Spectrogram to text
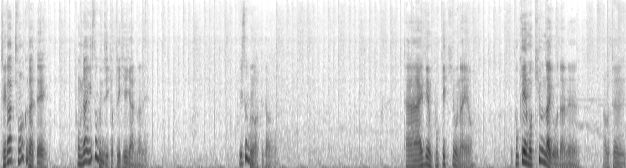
제가 중학교 다닐 때 통장이 있었는지 갑자기 기억이 안 나네. 있었는 것 같기도 하고. 다 아이디는 부캐 키우나요? 부캐 뭐 키운다기보다는 아무튼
